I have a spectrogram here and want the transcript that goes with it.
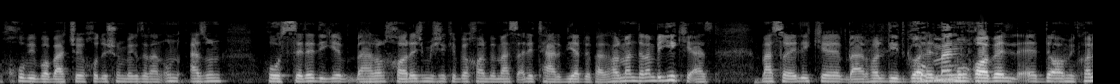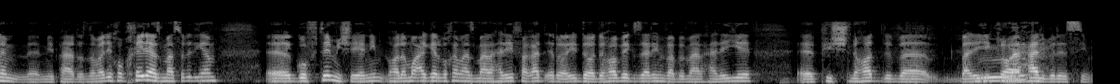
خوبی با بچه خودشون بگذارن. اون از اون حوصله دیگه به هر حال خارج میشه که بخوان به مسئله تربیت بپردازن حالا من دارم به یکی از مسائلی که به هر حال دیدگاه خب من... مقابل ادعا می‌کنه می‌پردازم. ولی خب خیلی از مسائل دیگه هم گفته میشه. یعنی حالا ما اگر بخوایم از مرحله فقط ارائه داده ها بگذریم و به مرحله پیشنهاد و برای یک راه حل برسیم.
